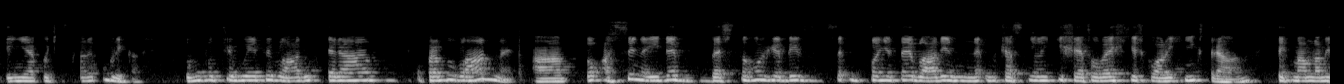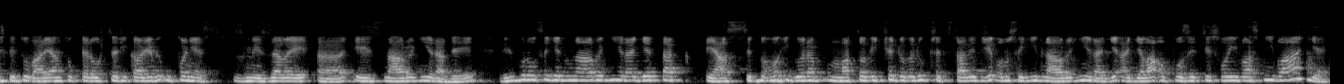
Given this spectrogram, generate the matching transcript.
stejně jako Česká republika. K tomu potřebujete vládu, která opravdu vládne. A to asi nejde bez toho, že by se úplně té vlády neúčastnili ti šéfové čtyř koaličních stran. Teď mám na mysli tu variantu, kterou jste říkal, že by úplně zmizeli uh, i z Národní rady. Když budou sedět v Národní radě, tak já si toho Igora Matoviče dovedu představit, že on sedí v Národní radě a dělá opozici svojí vlastní vládě.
